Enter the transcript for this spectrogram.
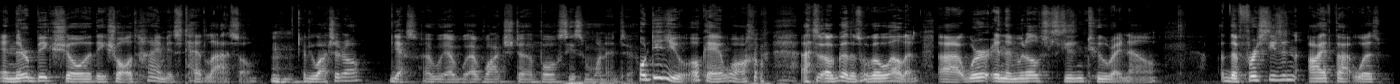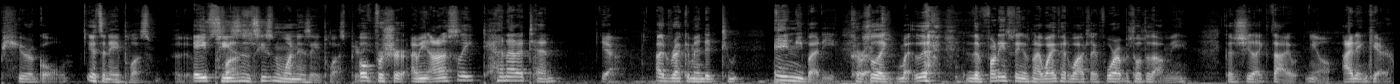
And their big show that they show all the time is Ted Lasso. Mm-hmm. Have you watched it all? Yes, I, I've watched uh, both season one and two. Oh, did you? Okay, well, that's all good. This will go well then. Uh, we're in the middle of season two right now. The first season I thought was pure gold. It's an A plus. Uh, A season. plus. Season one is A plus. Period. Oh, for sure. I mean, honestly, ten out of ten. yeah. I'd recommend it to anybody. Correct. So like, my, the funniest thing is my wife had watched like four episodes without me because she like thought you know I didn't care.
